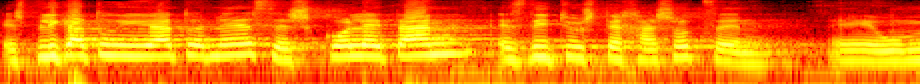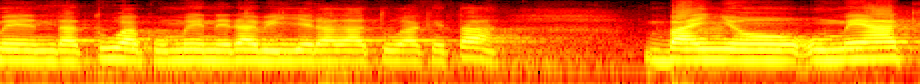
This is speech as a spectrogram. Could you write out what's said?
esplikatu didatuenez, eskoletan ez dituzte jasotzen e, umen datuak, umen erabilera datuak eta, baino umeak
